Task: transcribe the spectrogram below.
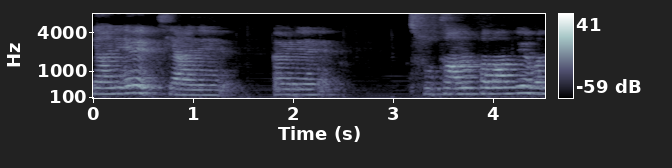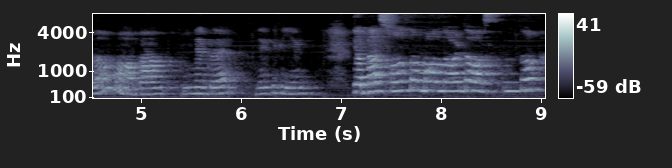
Yani evet yani öyle sultanım falan diyor bana ama ben yine de ne bileyim. Ya ben son zamanlarda aslında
